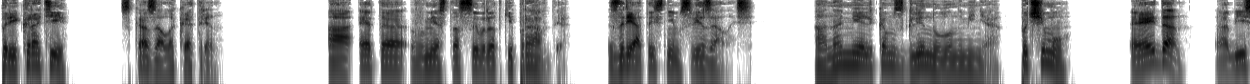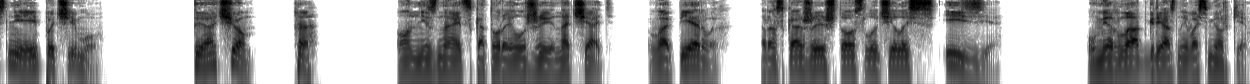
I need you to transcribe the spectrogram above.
«Прекрати!» — сказала Кэтрин. «А это вместо сыворотки правды. Зря ты с ним связалась». Она мельком взглянула на меня. «Почему?» «Эйдан, объясни ей, почему». «Ты о чем?» «Ха, он не знает, с которой лжи начать. Во-первых, расскажи, что случилось с Изи. Умерла от грязной восьмерки.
